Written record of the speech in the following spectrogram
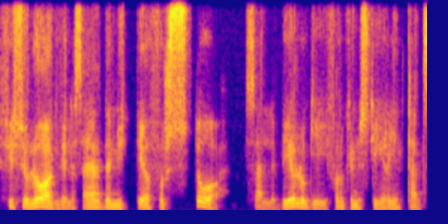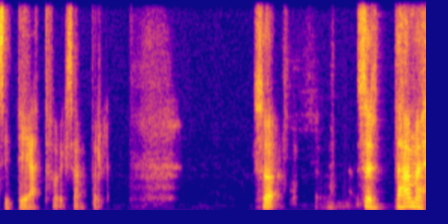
fysiolog ville si at det er nyttig å forstå cellebiologi for å kunne styre intensitet, f.eks. Så, så det her med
